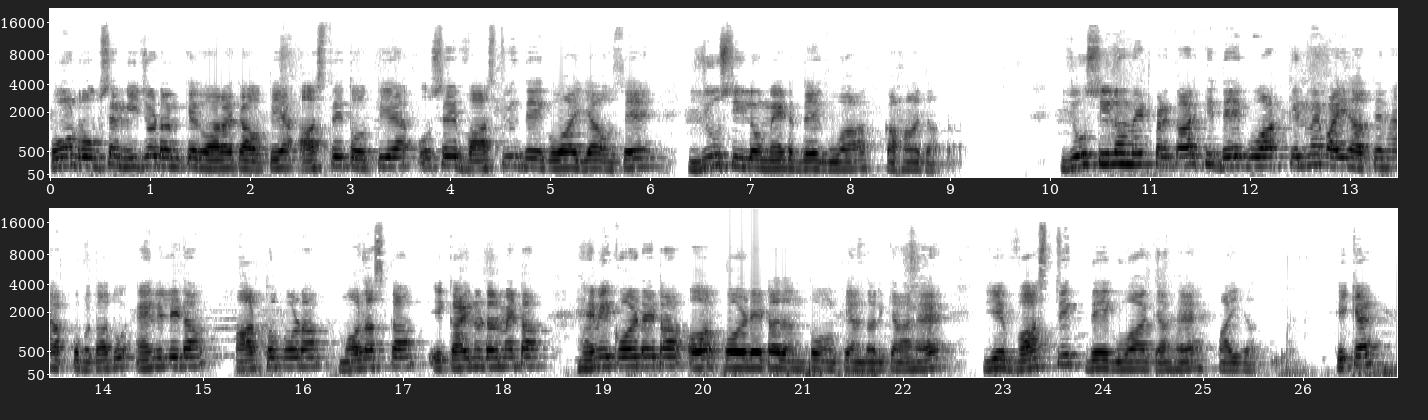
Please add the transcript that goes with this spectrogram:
पूर्ण रूप से मीजोडर्म के द्वारा क्या होती है? आश्रित होती है। उसे वास्तविक देगुआ या उसे यूसिलोमेट देगुआ कहा जाता है। यूसिलोमेट प्रकार की देगुआ किन में पाई जाते हैं? आपको बता दूँ, Annelida, Arthropoda, Mollusca, Echinodermata Hemichordata और कोर्डेटा जंतुओं के अंदर क्या है? ये वास्तविक देगुआ क्या है? पाई जाती है। ठीक है?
